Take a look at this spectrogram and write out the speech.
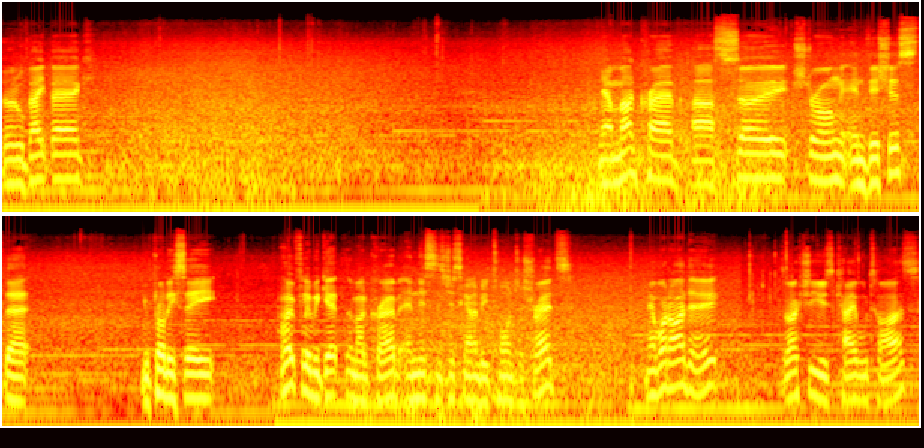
the little bait bag. Now mud crab are so strong and vicious that you'll probably see, hopefully we get the mud crab and this is just gonna be torn to shreds. Now what I do I actually use cable ties.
